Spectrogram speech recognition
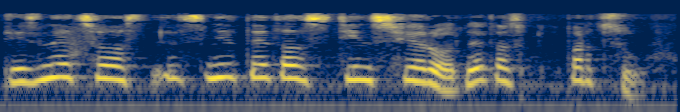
is net zoals, is niet net als tien sferot, net als partsoef.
